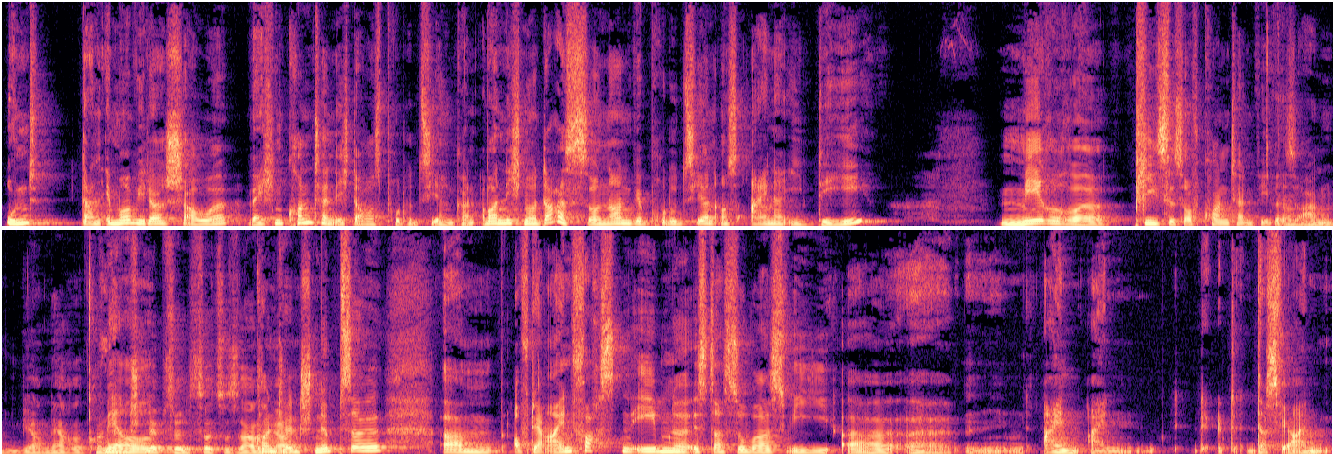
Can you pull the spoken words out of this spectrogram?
und dann immer wieder schaue, welchen Content ich daraus produzieren kann. Aber nicht nur das, sondern wir produzieren aus einer Idee mehrere Pieces of Content, wie wir ja, sagen. Ja, mehrere Content-Schnipsel sozusagen. Content-Schnipsel. Ja. Ähm, auf der einfachsten Ebene ist das sowas wie äh, äh, ein, ein, dass wir ein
